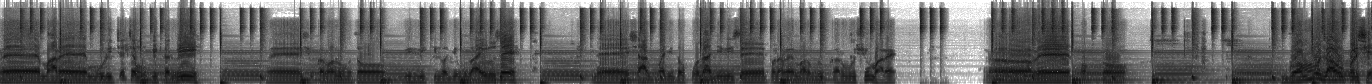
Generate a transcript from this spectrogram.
હવે મારે મૂડી ચેચે ઊભી કરવી. હવે શું કરવાનું તો વીસ વીસ કિલો જેવું લાવેલું છે. ને શાકભાજી તો કોના જેવી છે, પણ હવે મારું બધું કરવું શું મારે. હવે તો ગોમમાં જવું પડશે.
